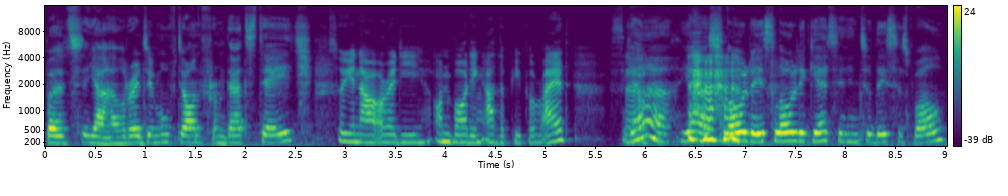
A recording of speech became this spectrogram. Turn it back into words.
But yeah, I already moved on from that stage. So you're now already onboarding other people, right? So. Yeah, yeah, slowly, slowly getting into this as well.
